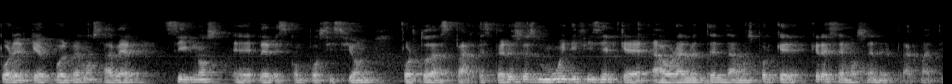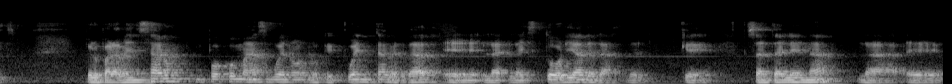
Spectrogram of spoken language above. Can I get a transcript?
por el que volvemos a ver signos eh, de descomposición por todas partes. Pero eso es muy difícil que ahora lo entendamos porque crecemos en el pragmatismo. Pero para avanzar un, poco más, bueno, lo que cuenta, ¿verdad? Eh, la, historia de, la, que Santa Elena, la, eh,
